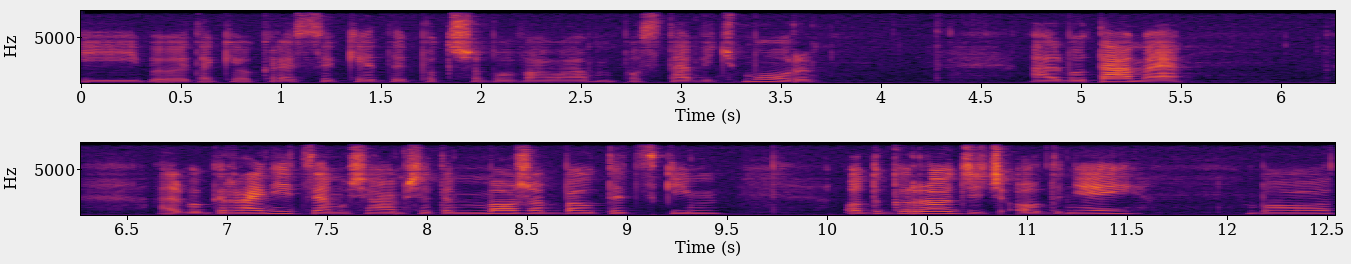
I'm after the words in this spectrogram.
I były takie okresy, kiedy potrzebowałam postawić mur albo tamę albo granicę. Musiałam się tym Morzem Bałtyckim odgrodzić od niej, bo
